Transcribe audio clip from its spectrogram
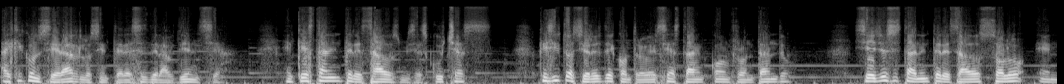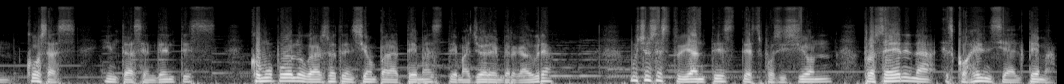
Hay que considerar los intereses de la audiencia. ¿En qué están interesados mis escuchas? ¿Qué situaciones de controversia están confrontando? Si ellos están interesados solo en cosas intrascendentes, ¿cómo puedo lograr su atención para temas de mayor envergadura? Muchos estudiantes de exposición proceden en la escogencia del tema,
